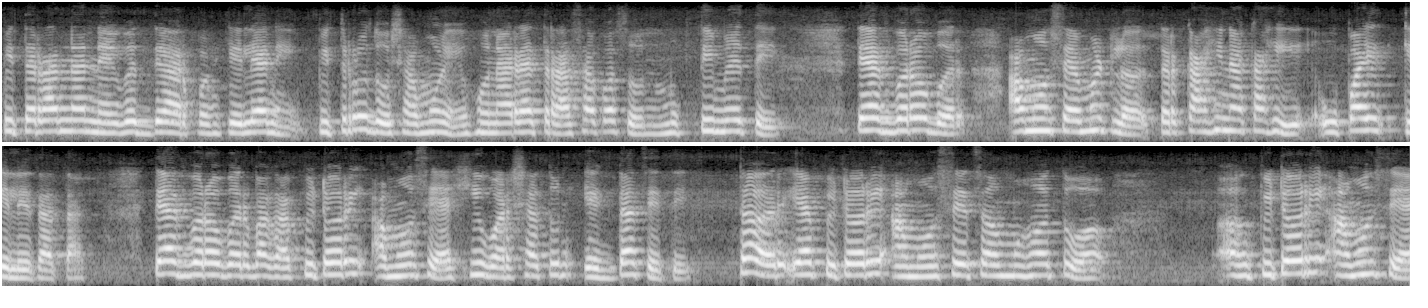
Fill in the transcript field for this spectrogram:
पितरांना नैवेद्य अर्पण केल्याने पितृदोषामुळे होणाऱ्या त्रासापासून मुक्ती मिळते. त्याचबरोबर अमावस्या म्हटलं तर काही ना काही उपाय केले जातात. त्याचबरोबर बघा पिटोरी अमावस्या ही वर्षातून एकदाच येते. तर या पिटोरी अमावस्येचं महत्त्व पिटोरी अमावस्या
